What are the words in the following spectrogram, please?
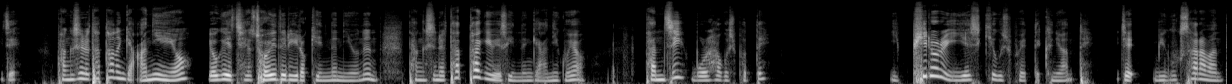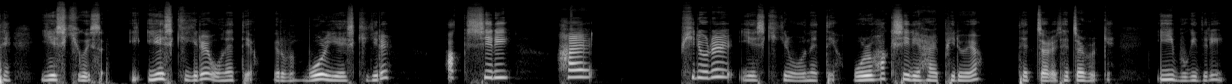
이제 당신을 탓하는 게 아니에요. 여기에 제, 저희들이 이렇게 있는 이유는 당신을 탓하기 위해서 있는 게 아니고요. 단지 뭘 하고 싶었대? 이 필요를 이해시키고 싶어 했대, 그녀한테. 이제 미국 사람한테 이해시키고 있어요. 이, 이해시키기를 원했대요. 여러분, 뭘 이해시키기를? 확실히 할 필요를 이해시키기를 원했대요. 뭘 확실히 할 필요요? 대절을 대절 볼게. 이 무기들이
